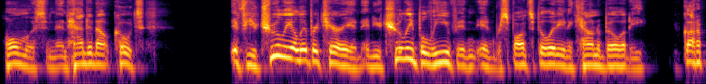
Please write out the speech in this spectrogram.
homeless and, and handing out coats. If you're truly a libertarian and you truly believe in, in responsibility and accountability, you've got to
